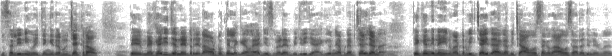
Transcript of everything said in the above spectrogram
ਤਸੱਲੀ ਨਹੀਂ ਹੋਈ ਚੰਗੀ ਤਰ੍ਹਾਂ ਮੈਨੂੰ ਚੈੱਕ ਕਰਾਓ। ਤੇ ਮੈਂ ਕਿਹਾ ਜੀ ਜਨਰੇਟਰ ਜਿਹੜਾ ਆਟੋ ਤੇ ਲੱਗਿਆ ਹੋਇਆ ਜਿਸ ਵੇਲੇ ਬਿਜਲੀ ਜਾਏਗੀ ਉਹਨੇ ਆਪਣੇ ਆਪ ਚੱਲ ਜਾਣਾ ਹੈ। ਤੇ ਕਹਿੰਦੀ ਨਹੀਂ ਇਨਵਰਟਰ ਵੀ ਚਾਹੀਦਾ ਹੈਗਾ ਵੀ ਚਾਹ ਹੋ ਸਕਦਾ, ਆਹ ਹੋ ਸਕਦਾ ਜਨਰੇਟਰ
